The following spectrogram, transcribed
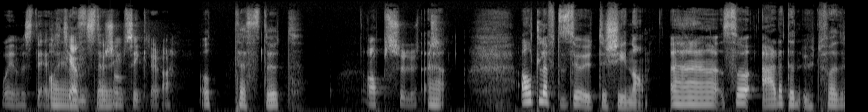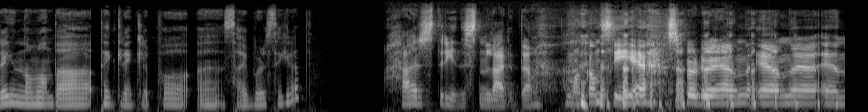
og investere i tjenester som sikrer deg. Og teste ut. Absolutt. Ja. Alt løftes jo ut i sky nå. Eh, så er dette en utfordring når man da tenker egentlig på eh, cybersikkerhet? Her strides den lærde. Man kan si, spør du en, en, en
